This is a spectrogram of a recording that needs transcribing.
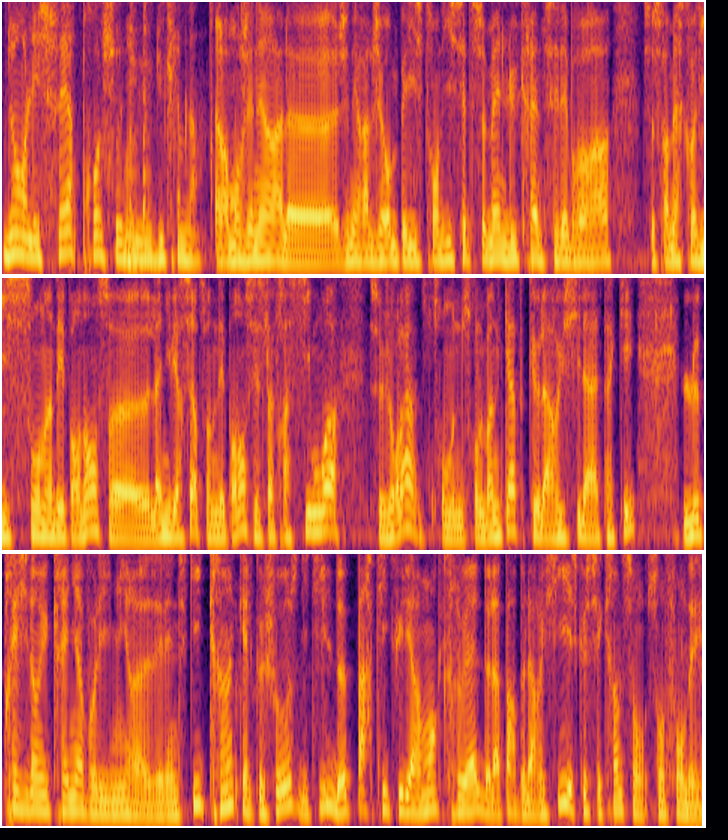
dans les sphères proches du, du Kremlin. Alors mon général, euh, général Jérôme Pellistrandi, cette semaine, l'Ukraine célébrera, ce sera mercredi, son indépendance, euh, l'anniversaire de son indépendance, et cela fera six mois ce jour-là, nous serons, nous serons le 24, que la Russie l'a attaqué. Le président ukrainien Volodymyr Zelensky craint quelque chose, dit-il, de particulièrement cruel de la part de la Russie. Est-ce que ces craintes sont, fondées?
